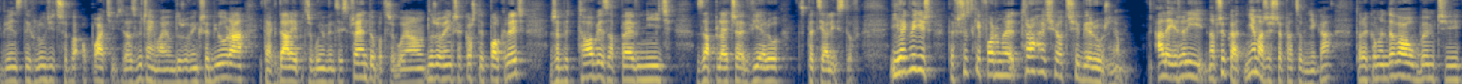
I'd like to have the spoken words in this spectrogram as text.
więc tych ludzi trzeba opłacić. Zazwyczaj mają dużo większe biura i tak dalej, potrzebują więcej sprzętu, potrzebują dużo większe koszty pokryć, żeby Tobie zapewnić zaplecze wielu specjalistów. I jak widzisz, te wszystkie formy trochę się od siebie różnią. Ale jeżeli na przykład nie masz jeszcze pracownika, to rekomendowałbym Ci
